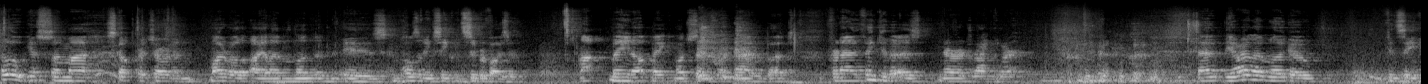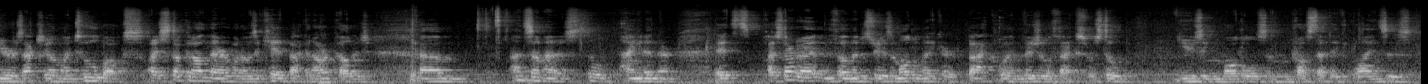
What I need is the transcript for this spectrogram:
Hello, yes, I'm uh, Scott Pritchard, and my role at ILM in London is compositing sequence supervisor. That may not make much sense right now, but for now, think of it as Nerd Wrangler. now, the ILM logo you can see here is actually on my toolbox. I stuck it on there when I was a kid back in art college, um, and somehow it's still hanging in there. It's I started out in the film industry as a model maker back when visual effects were still using models and prosthetic appliances.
